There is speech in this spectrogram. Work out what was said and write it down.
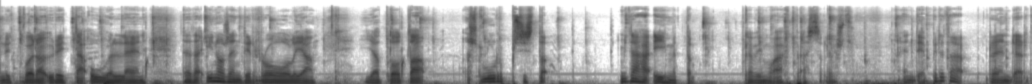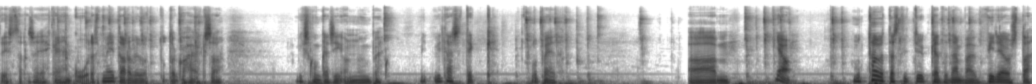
nyt voidaan yrittää uudelleen tätä Innocentin roolia. Ja tota, Slurpsista, mitähän ihmettä kävi mun FPS just. En tiedä, pidetään rendertistä, se ehkä ihan kuudes. Me ei tarvita tuota kahdeksaa. Miksi mun käsi on noin Mit mitä se tekee? Lopeta. Um, joo. Mutta toivottavasti tykkäätte tämän päivän videosta.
